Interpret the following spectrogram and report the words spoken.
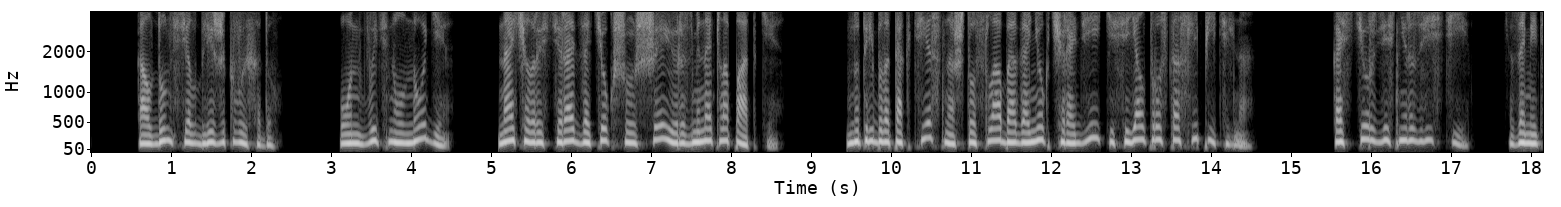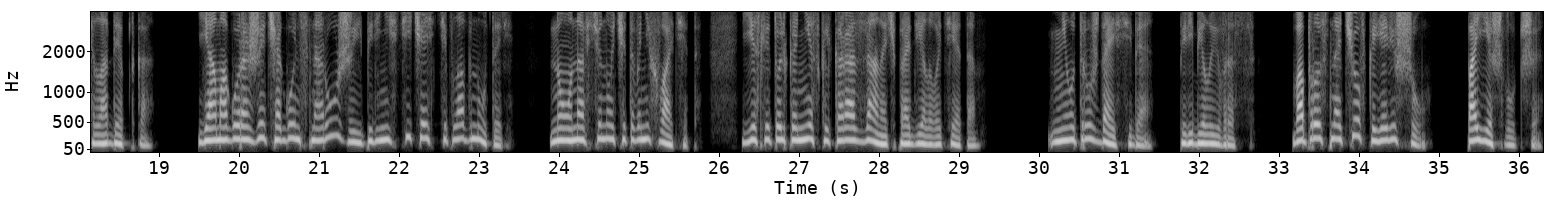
Колдун сел ближе к выходу. Он вытянул ноги, начал растирать затекшую шею и разминать лопатки. Внутри было так тесно, что слабый огонек чародейки сиял просто ослепительно. «Костер здесь не развести», — заметила адептка. «Я могу разжечь огонь снаружи и перенести часть тепла внутрь, но на всю ночь этого не хватит, если только несколько раз за ночь проделывать это». «Не утруждай себя», — перебил Иврос. «Вопрос с ночевкой я решу. Поешь лучше».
